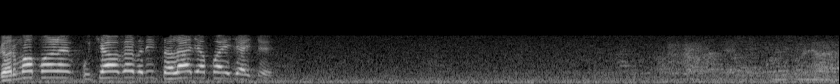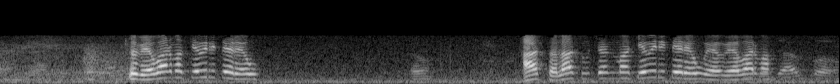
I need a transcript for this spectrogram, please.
ઘરમાં પણ પૂછ્યા વગર બધી સલાહ જ અપાઈ જાય છે. તો વ્યવહારમાં કેવી રીતે રહેવું? આ સલાહ સૂચનમાં કેવી રીતે રહેવું વ્ય- વ્યવહારમાં. તો.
